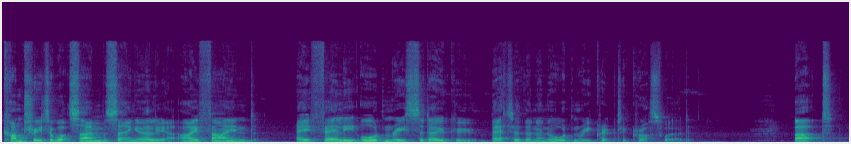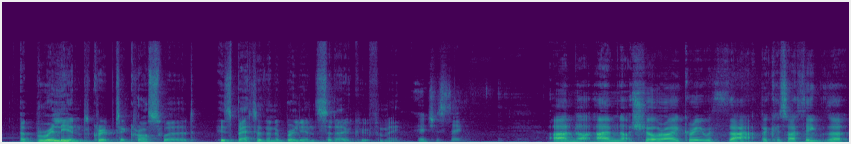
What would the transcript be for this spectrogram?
Contrary to what Simon was saying earlier, I find a fairly ordinary Sudoku better than an ordinary cryptic crossword. But a brilliant cryptic crossword is better than a brilliant Sudoku for me. Interesting. I'm not. I'm not sure. I agree with that because I think that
